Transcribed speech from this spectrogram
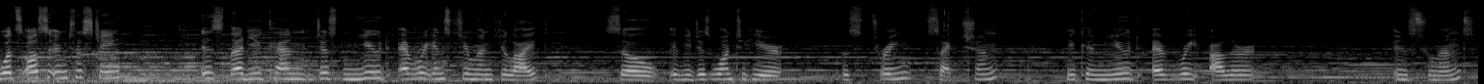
And what's also interesting is that you can just mute every instrument you like. So if you just want to hear the string section, you can mute every other instrument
